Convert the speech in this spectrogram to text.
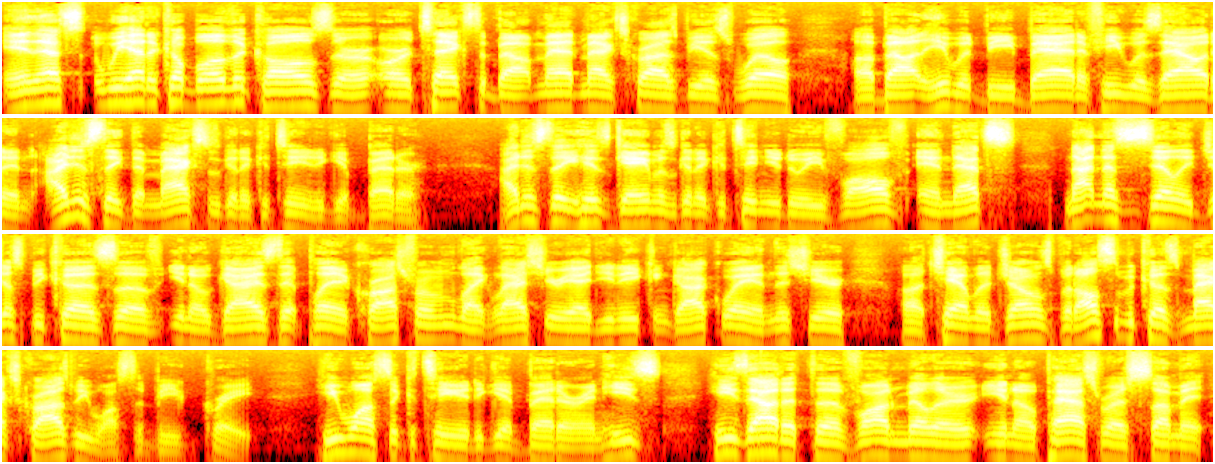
and that's we had a couple other calls or, or texts about Mad Max Crosby as well about he would be bad if he was out, and I just think that Max is going to continue to get better. I just think his game is going to continue to evolve, and that's not necessarily just because of you know guys that play across from him. Like last year, he had Yannick Ngakoue, and this year uh, Chandler Jones, but also because Max Crosby wants to be great he wants to continue to get better, and he's he's out at the Von Miller, you know, pass rush summit.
